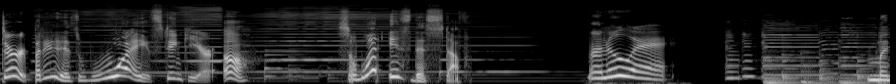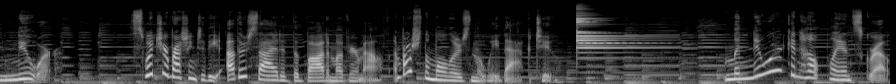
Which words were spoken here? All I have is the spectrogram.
dirt, but it is way stinkier. Ugh. So, what is this stuff? Manure. Manure. Switch your brushing to the other side of the bottom of your mouth and brush the molars in the way back, too. Manure can help plants grow.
